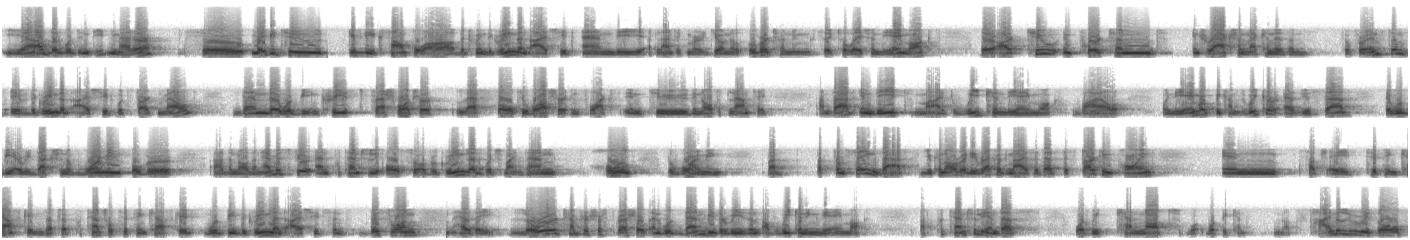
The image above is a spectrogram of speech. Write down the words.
Yeah, that would indeed matter. So maybe to give the example uh, between the Greenland ice sheet and the Atlantic Meridional Overturning Circulation, the AMOC, there are two important interaction mechanisms. So, for instance, if the Greenland ice sheet would start to melt, then there would be increased freshwater, less salty water influx into the North Atlantic. And that indeed might weaken the AMOC, while when the AMOC becomes weaker, as you said, there would be a reduction of warming over uh, the northern hemisphere and potentially also over Greenland, which might then hold the warming. But, but from saying that, you can already recognize that the starting point in such a tipping cascade, in such a potential tipping cascade, would be the Greenland ice sheet, since this one has a lower temperature threshold and would then be the reason of weakening the AMOC. But potentially, and that's what we cannot, what, what we can not finally resolve,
